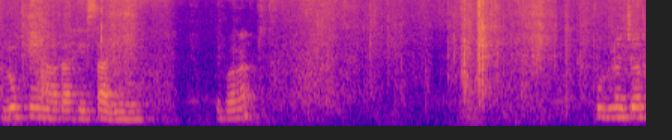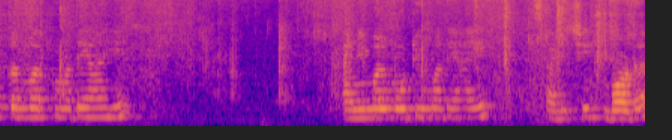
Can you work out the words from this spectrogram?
लुक येणार आहे साडीने. हे बघा. पूर्ण जर्कन वर्कमध्ये आहे. ॲनिमल मोटिवमध्ये आहे. साडीची बॉर्डर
